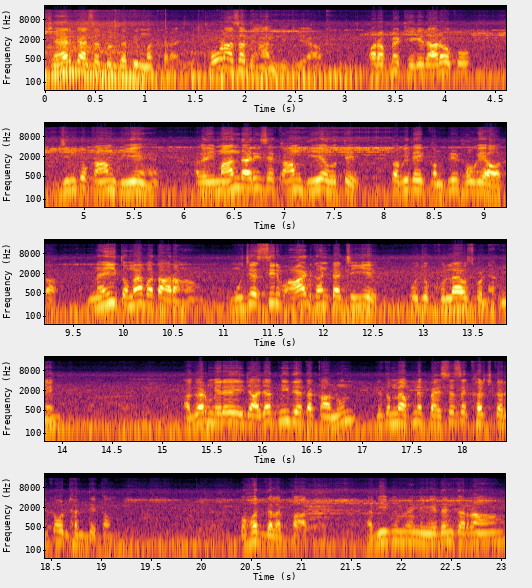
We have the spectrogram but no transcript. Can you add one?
शहर के ऐसे दुर्गति मत कराइए। थोड़ा सा ध्यान दीजिए आप और अपने ठेकेदारों को, जिनको काम दिए हैं, अगर ईमानदारी से काम दिए होते तो अभी तक कंप्लीट हो गया होता। नहीं तो मैं बता रहा हूँ, मुझे सिर्फ़ आठ घंटा चाहिए, वो जो खुला है उसको ढकने में। अगर मेरे इजाज़त नहीं देता कानून, नहीं तो मैं अपने पैसे से खर्च करके वो ढक देता हूँ। बहुत गलत बात है। अभी भी मैं निवेदन कर रहा हूँ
